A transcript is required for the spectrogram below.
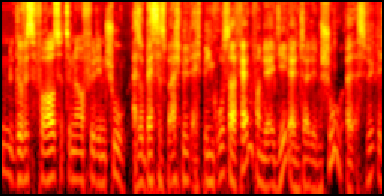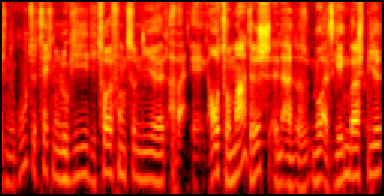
eine gewisse Voraussetzung auch für den Schuh. Also bestes Beispiel, ich bin ein großer Fan von der Idee dahinter dem Schuh. Also Es ist wirklich eine gute Technologie, die toll funktioniert, aber äh, automatisch, in, also nur als Gegenbeispiel,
